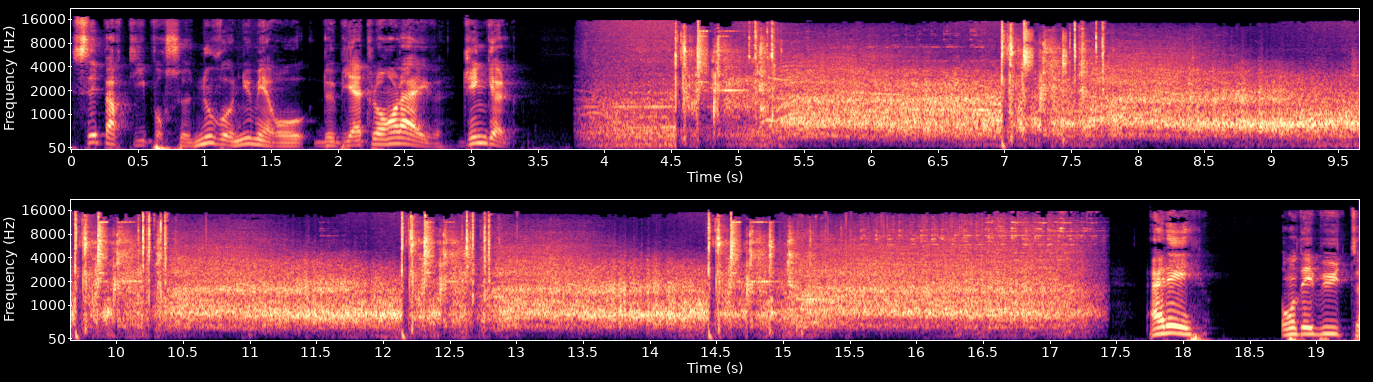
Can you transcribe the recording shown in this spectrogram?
C'est parti pour ce nouveau numéro de Biathlon live. Jingle. Allez, on débute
